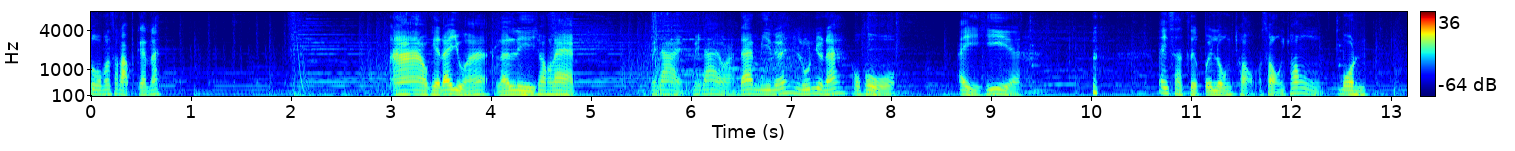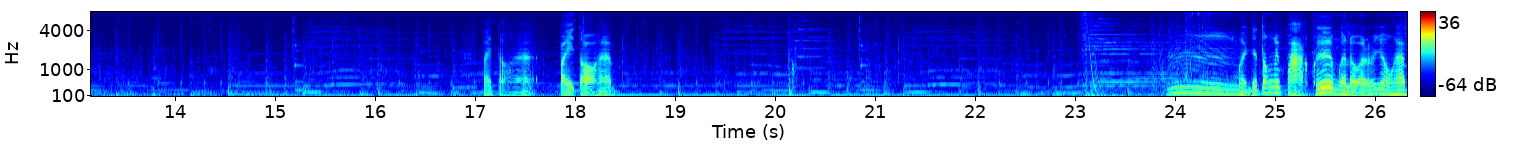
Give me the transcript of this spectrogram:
ตัวมาสลับกันนะ อ่าโอเคได้อยู่ฮะ แล้วรีช่องแรก ไม่ได้ไม่ได้วะได้มีเลยลุ้นอยู่นะ โอ้โห ไอ้เฮียไอ้สัตว์เสือกไปลงช่องสองช่องบน ไปต่อฮะ ไปต่อครับอืมเหมือนจะต้องได้ฝากเพิ่มกันหรอวะท่านผู้ชมครับ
